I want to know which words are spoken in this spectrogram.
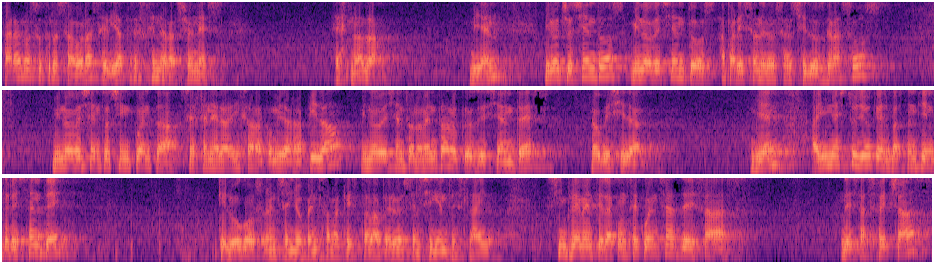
Para nosotros ahora sería tres generaciones. Es nada. Bien, 1800, 1900 aparición de los ácidos grasos, 1950 se generaliza la comida rápida, 1990 lo que os decía antes, la obesidad. Bien, hay un estudio que es bastante interesante, que luego os lo enseño, pensaba que estaba, pero es el siguiente slide. Simplemente las consecuencias de esas, de esas fechas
